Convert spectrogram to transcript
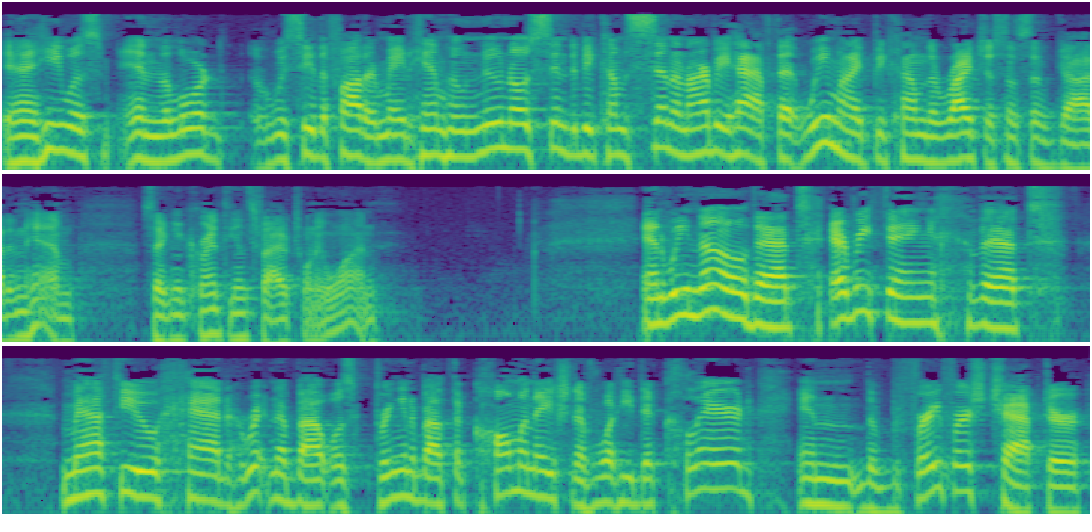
And he was, and the Lord, we see the Father made him who knew no sin to become sin on our behalf, that we might become the righteousness of God in him. 2 Corinthians 5:21. And we know that everything that Matthew had written about was bringing about the culmination of what he declared in the very first chapter,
